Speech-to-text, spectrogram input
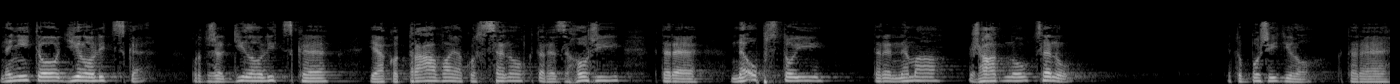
Není to dílo lidské, protože dílo lidské je jako tráva, jako seno, které zhoří, které neobstojí, které nemá žádnou cenu. Je to boží dílo, které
